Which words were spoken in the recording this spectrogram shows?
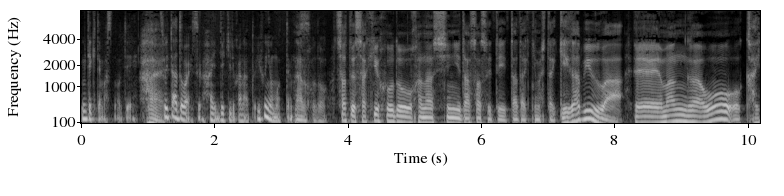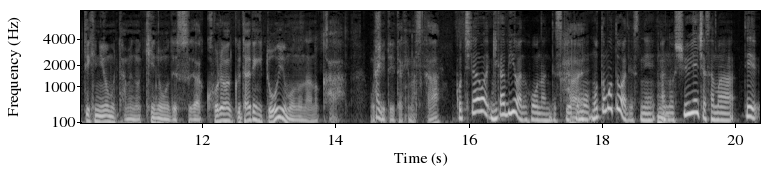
見てきてますので、はい、そういったアドバイスが、はい、できるかなというふうに思ってます。なるほど。さて、先ほどお話に出させていただきました、ギガビューは、えー、漫画を快適に読むための機能ですが、これは具体的にどういうものなのか、教えていただけますか、はいこちらはギガビューアの方なんですけれども、もともとはですね、あの、集英社様で、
